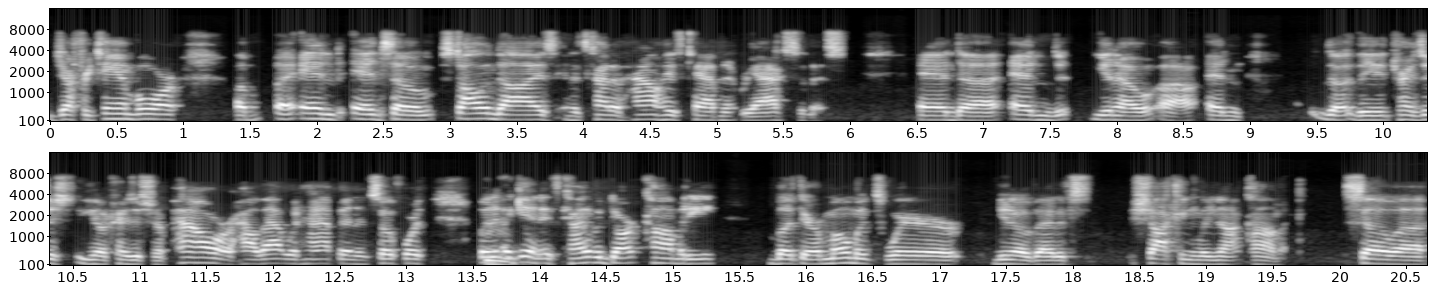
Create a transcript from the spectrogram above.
Jeffrey Tambor, uh, and and so Stalin dies, and it's kind of how his cabinet reacts to this, and uh, and you know uh, and the the transition you know transition of power, how that would happen, and so forth. But Mhm. again, it's kind of a dark comedy, but there are moments where you know that it's shockingly not comic. So uh,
